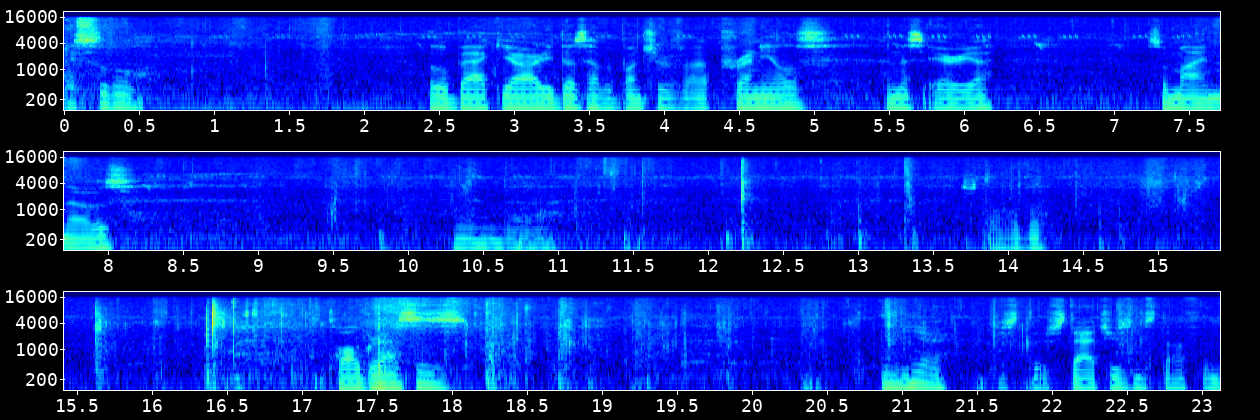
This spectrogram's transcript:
nice little little backyard. He does have a bunch of uh, perennials in this area, so mind those. And uh, just all the tall grasses in here. Just there's statues and stuff and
